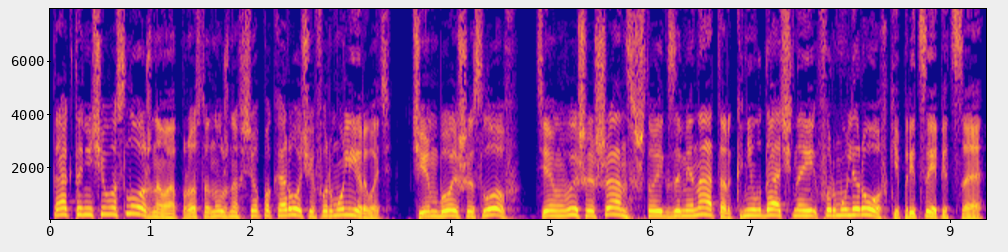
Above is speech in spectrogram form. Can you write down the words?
Так-то ничего сложного, просто нужно все покороче формулировать. Чем больше слов, тем выше шанс, что экзаменатор к неудачной формулировке прицепится.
